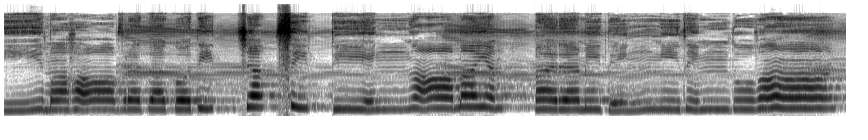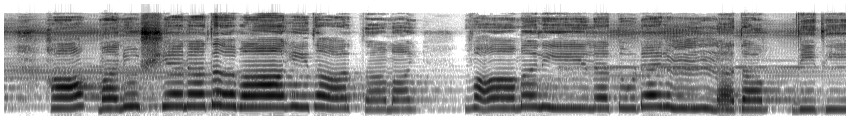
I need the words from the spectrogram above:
ഈ മഹാവ്രത കൊതിച്ച സിദ്ധിയെങ്ങാമയം പരമിതെങ്ങിതെന്തുവാൻ? ഹാ മനുഷ്യനതവാഹിതാർത്ഥമായി വാമലീല തുടരുന്നതാം വിധി.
